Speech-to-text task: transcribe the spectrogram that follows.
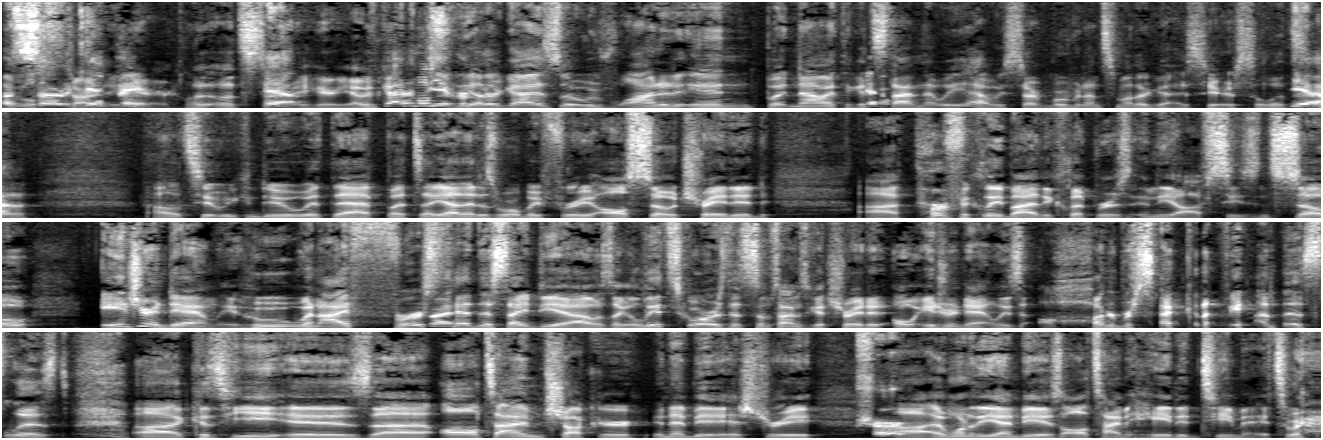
let's we'll start a start it here. Let, us start Yeah. it here. Yeah, we've got Have most of the other guys that we've wanted in, but now I think it's Yeah. time that we yeah we start moving on some other guys here. So let's Yeah. uh, uh, let's see what we can do with that. But uh, yeah, that is World B. Free. Also traded uh, perfectly by the Clippers in the offseason. So Adrian Dantley, who when I first Right. had this idea, I was like, elite scorers that sometimes get traded. Oh, Adrian Dantley's 100% going to be on this list because he is uh, all time chucker in NBA history. Sure. Uh, and one of the NBA's all time hated teammates, where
